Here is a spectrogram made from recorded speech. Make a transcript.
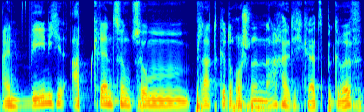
ein wenig in Abgrenzung zum plattgedroschenen Nachhaltigkeitsbegriff,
